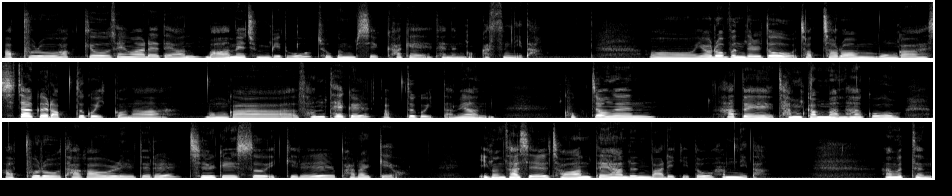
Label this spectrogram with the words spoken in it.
앞으로 학교 생활에 대한 마음의 준비도 조금씩 하게 되는 것 같습니다. 어, 여러분들도 저처럼 뭔가 시작을 앞두고 있거나 뭔가 선택을 앞두고 있다면 걱정은 하되 잠깐만 하고 앞으로 다가올 일들을 즐길 수 있기를 바랄게요. 이건 사실 저한테 하는 말이기도 합니다. 아무튼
